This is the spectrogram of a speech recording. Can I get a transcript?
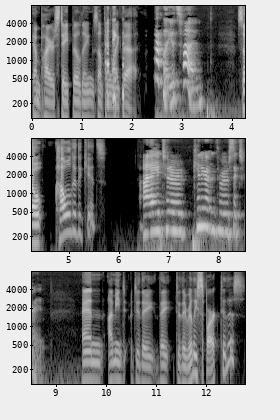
Empire State Building, something like that. Exactly, it's fun. So, how old are the kids? I tutor kindergarten through sixth grade. And I mean, do they they do they really spark to this?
